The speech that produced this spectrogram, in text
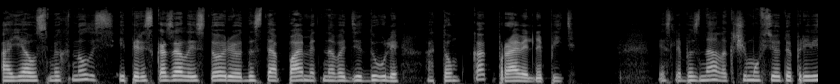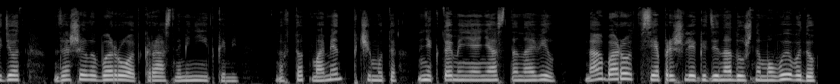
а я усмехнулась и пересказала историю достопамятного дедули о том, как правильно пить. Если бы знала, к чему все это приведет, зашила бы рот красными нитками. Но в тот момент почему-то никто меня не остановил — Наоборот, все пришли к единодушному выводу,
